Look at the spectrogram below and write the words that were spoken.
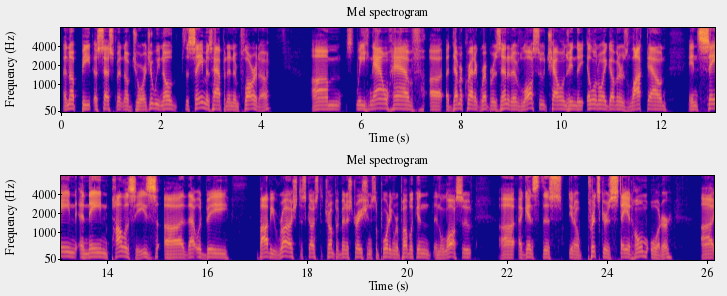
an upbeat assessment of Georgia. We know the same is happening in Florida. Um, we now have uh, a Democratic representative lawsuit challenging the Illinois governor's lockdown insane, inane policies. Uh, that would be Bobby Rush discussed the Trump administration supporting Republican in the lawsuit uh, against this, you know, Pritzker's stay-at-home order. Uh,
